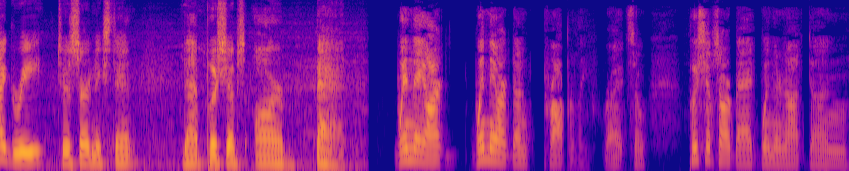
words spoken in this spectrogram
I agree to a certain extent that push-ups are bad. When they aren't when they aren't done properly, right? So push-ups are bad when they're not done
